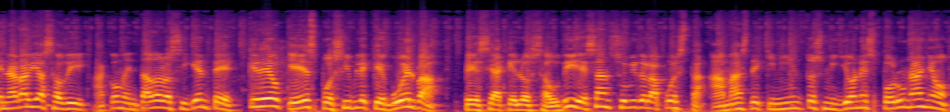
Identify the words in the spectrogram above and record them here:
en Arabia Saudí ha comentado lo siguiente, creo que es posible que vuelva, Pese a que los saudíes han subido la apuesta a más de 500 millones por un año,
